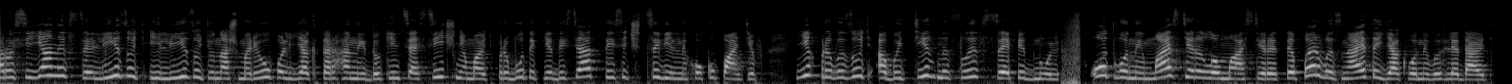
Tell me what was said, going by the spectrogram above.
А росіяни все лізуть і лізуть у наш Маріуполь як таргани. До кінця січня мають прибути 50 тисяч цивільних окупантів. Їх привезуть, аби ті знесли все під нуль. От вони мастіри-ломастіри. Тепер ви знаєте, як вони виглядають.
